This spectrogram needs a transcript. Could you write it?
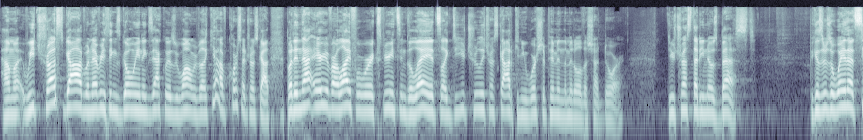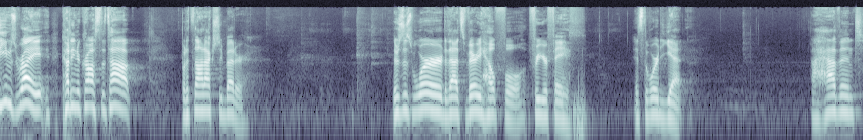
How much we trust God when everything's going exactly as we want. We're like, yeah, of course I trust God. But in that area of our life where we're experiencing delay, it's like, do you truly trust God? Can you worship Him in the middle of the shut door? Do you trust that He knows best? Because there's a way that seems right, cutting across the top, but it's not actually better. There's this word that's very helpful for your faith. It's the word yet. I haven't,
